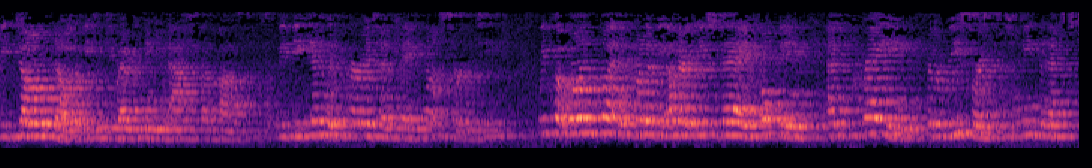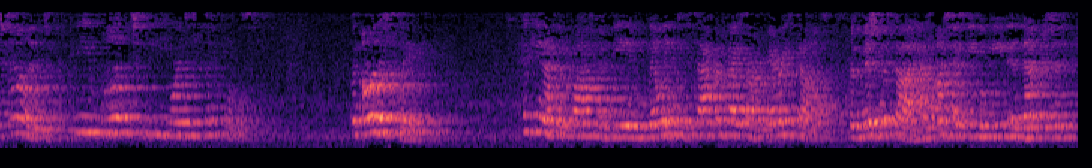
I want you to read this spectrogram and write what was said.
We don't know that we can do everything you ask of us. We begin with courage and faith, not certainty. We put one foot in front of the other each day, hoping and praying for the resources to meet the next challenge. We want to be your disciples. But honestly, picking up the cross and being willing to sacrifice our very selves for the mission of God, as much as we believe in that mission,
